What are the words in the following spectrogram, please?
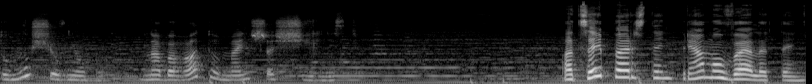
тому що в нього набагато менша щільність. А цей перстень прямо велетень.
